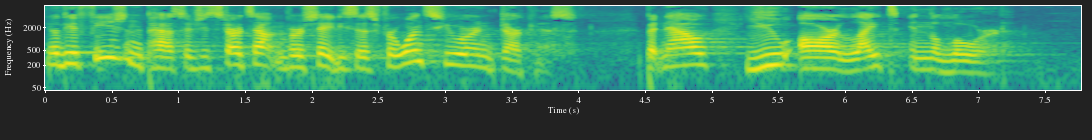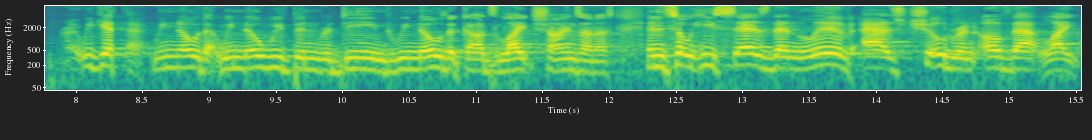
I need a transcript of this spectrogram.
You know, the Ephesian passage, it starts out in verse 8. He says, For once you were in darkness but now you are light in the Lord. Right? We get that. We know that. We know we've been redeemed. We know that God's light shines on us. And so he says, then live as children of that light.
